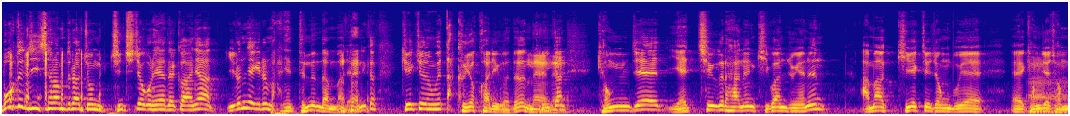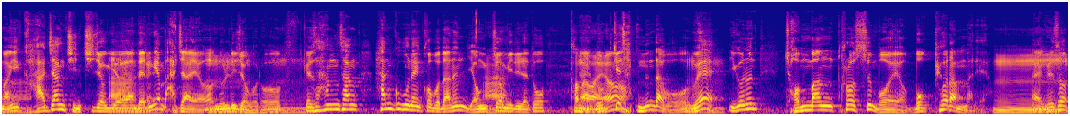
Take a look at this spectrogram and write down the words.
뭐든지 이 사람들아 좀 진취적으로 해야 될 거 아니야? 이런 얘기를 많이 듣는단 말이야. 그러니까 기획재정부의 딱 그 역할이거든. 네, 그러니까 네. 경제 예측을 하는 기관 중에는 아마 기획재정부의 에, 경제 전망이 가장 진취적이어야 아, 되는 네. 게 맞아요 논리적으로 그래서 항상 한국은행 거보다는 0.1이라도 더 나와요? 높게 잡는다고 왜 이거는 전망 플러스 뭐예요 목표란 말이에요 음. 네, 그래서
